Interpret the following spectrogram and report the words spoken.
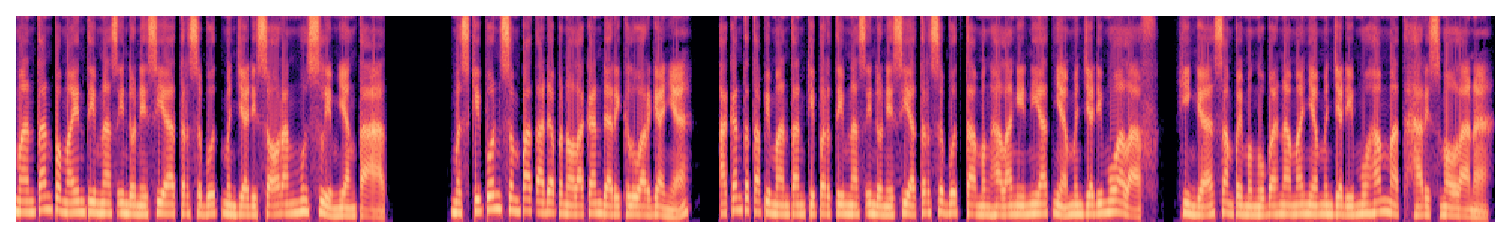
mantan pemain timnas Indonesia tersebut menjadi seorang muslim yang taat. Meskipun sempat ada penolakan dari keluarganya, akan tetapi mantan kiper timnas Indonesia tersebut tak menghalangi niatnya menjadi mualaf, hingga sampai mengubah namanya menjadi Muhammad Haris Maulana.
